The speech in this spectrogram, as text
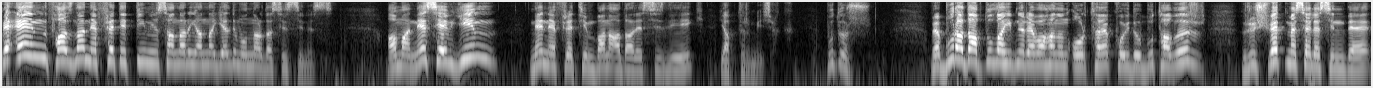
Ve en fazla nefret ettiğim insanların yanına geldim onlar da sizsiniz. Ama ne sevgim ne nefretim bana adaletsizlik yaptırmayacak. Budur. Ve burada Abdullah İbni Revaha'nın ortaya koyduğu bu tavır rüşvet meselesinde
